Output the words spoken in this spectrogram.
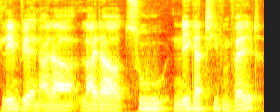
leben wir in einer leider zu negativen Welt.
